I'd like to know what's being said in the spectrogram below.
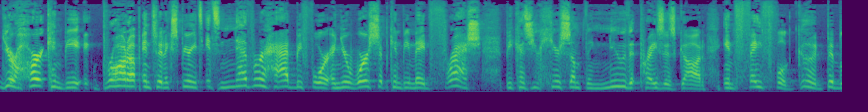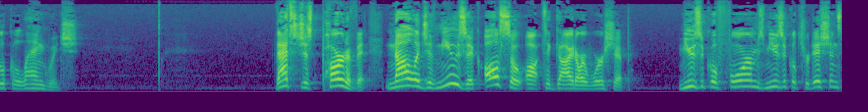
your heart can be brought up into an experience it's never had before, and your worship can be made fresh because you hear something new that praises God in faithful, good biblical language. That's just part of it. Knowledge of music also ought to guide our worship musical forms, musical traditions,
